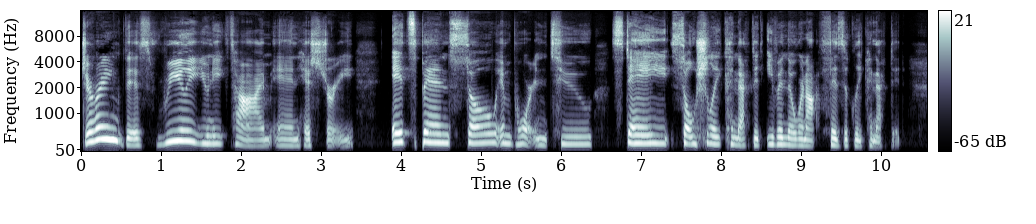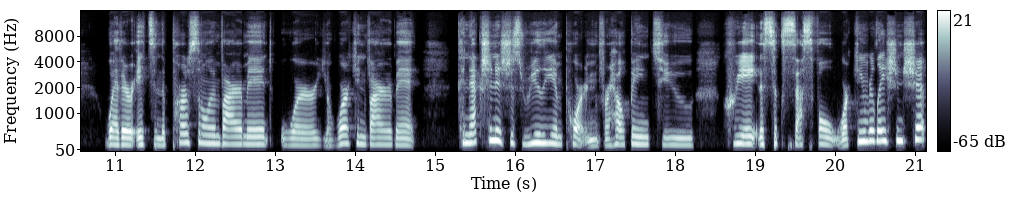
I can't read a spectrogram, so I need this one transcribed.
During this really unique time in history, it's been so important to stay socially connected, even though we're not physically connected. Whether it's in the personal environment or your work environment, connection is just really important for helping to create a successful working relationship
